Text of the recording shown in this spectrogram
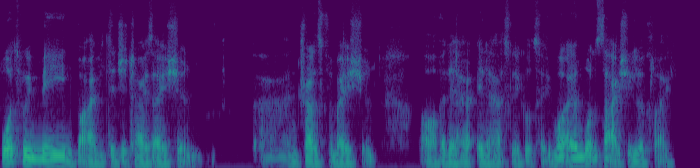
what do we mean by the digitization uh, and transformation of an in-house legal team? What, and what does that actually look like?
